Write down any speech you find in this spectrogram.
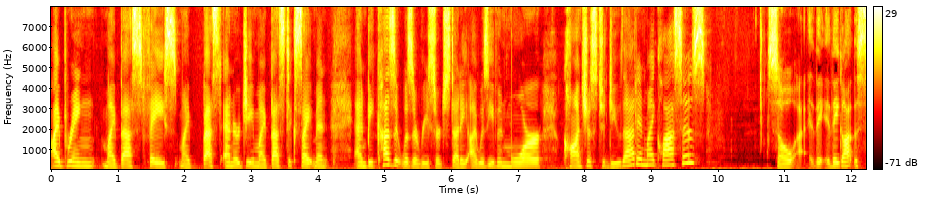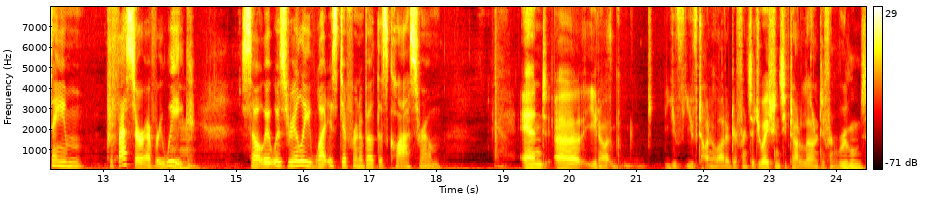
I bring my best face, my best energy, my best excitement, and because it was a research study, I was even more conscious to do that in my classes. So they they got the same professor every week. Mm-hmm. So it was really what is different about this classroom. And uh, you know, you've you've taught in a lot of different situations. You've taught a lot of different rooms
